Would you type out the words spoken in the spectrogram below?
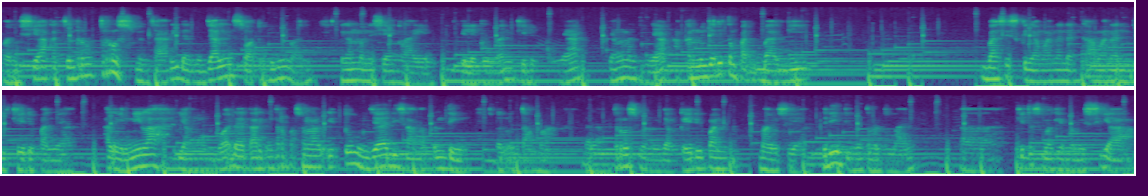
manusia akan cenderung terus mencari dan menjalin suatu hubungan dengan manusia yang lain di lingkungan kehidupannya yang nantinya akan menjadi tempat bagi basis kenyamanan dan keamanan di kehidupannya. Hal inilah yang membuat daya tarik interpersonal itu menjadi sangat penting dan utama dalam terus menunjang kehidupan manusia. Jadi intinya teman-teman, uh, kita sebagai manusia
